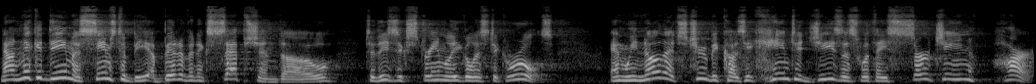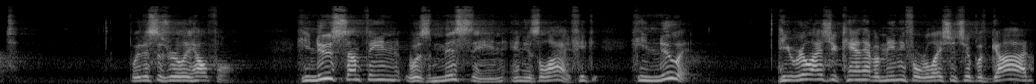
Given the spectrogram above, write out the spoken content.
Now, Nicodemus seems to be a bit of an exception, though, to these extreme legalistic rules. And we know that's true because he came to Jesus with a searching heart. Boy, this is really helpful. He knew something was missing in his life. He, he knew it. He realized you can't have a meaningful relationship with God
